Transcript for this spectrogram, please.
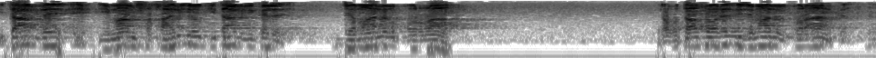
کتاب دے امام سخاری جو کتاب نکل جمال القرآن۔ جمال القرآن کا۔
